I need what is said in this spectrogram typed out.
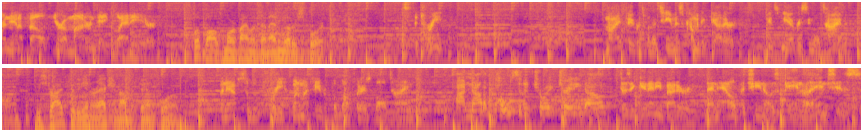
you're in the NFL, you're a modern day gladiator. Football is more violent than any other sport. It's the dream. My favorite's when the team is coming together. Gets me every single time. We strive for the interaction on the fan forum. An absolute freak. One of my favorite football players of all time. I'm not opposed to Detroit trading down. Does it get any better than Al Pacino's Game of Inches?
